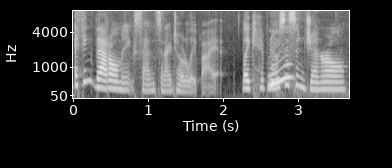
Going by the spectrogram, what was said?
I think that all makes sense and I totally buy it. Like hypnosis mm-hmm. in general,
